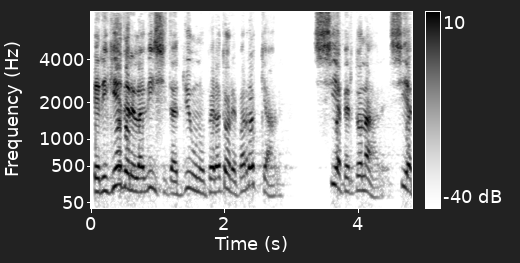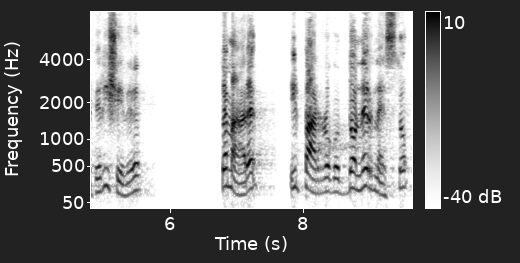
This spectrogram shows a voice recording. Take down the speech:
Per richiedere la visita di un operatore parrocchiale sia per donare sia per ricevere, chiamare il parroco Don Ernesto,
